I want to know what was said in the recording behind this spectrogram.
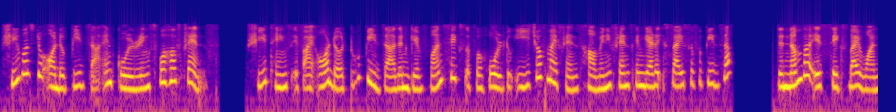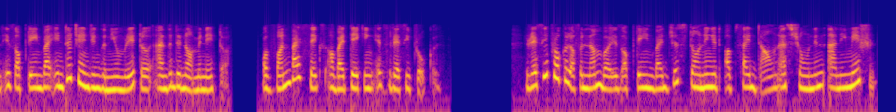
She wants to order pizza and cold drinks for her friends. She thinks if I order two pizzas and give one-sixth of a whole to each of my friends, how many friends can get a slice of a pizza? The number is 6 by 1 is obtained by interchanging the numerator and the denominator of 1 by 6 or by taking its reciprocal. Reciprocal of a number is obtained by just turning it upside down as shown in animation.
